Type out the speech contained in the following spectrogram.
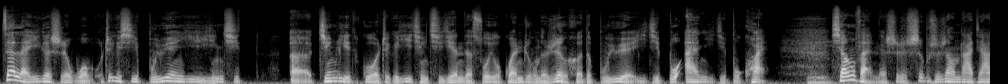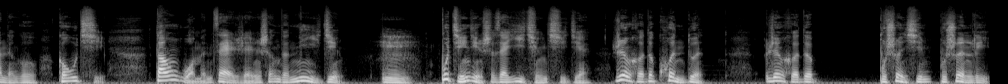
再来一个是我这个戏不愿意引起，呃，经历过这个疫情期间的所有观众的任何的不悦以及不安以及不快。相反的是，是不是让大家能够勾起，当我们在人生的逆境，嗯，不仅仅是在疫情期间，任何的困顿，任何的不顺心不顺利。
